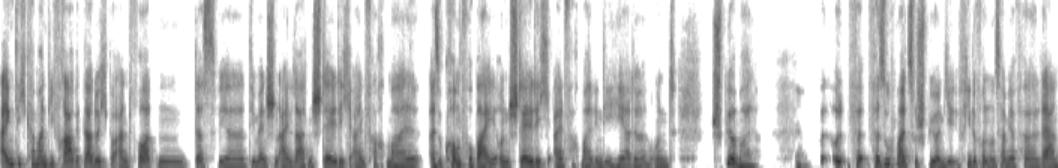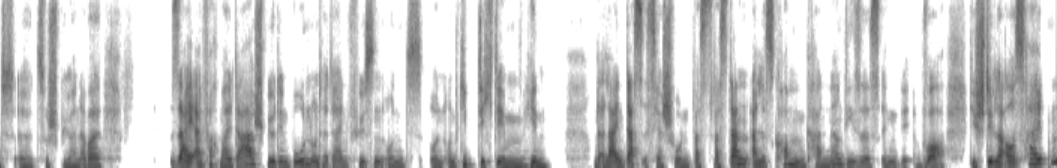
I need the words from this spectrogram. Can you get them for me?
eigentlich kann man die Frage dadurch beantworten, dass wir die Menschen einladen, stell dich einfach mal, also komm vorbei und stell dich einfach mal in die Herde und spür mal, Versuch mal zu spüren. viele von uns haben ja verlernt äh, zu spüren, aber sei einfach mal da, spür den Boden unter deinen Füßen und, und, und gib dich dem hin. Und allein das ist ja schon, was, was dann alles kommen kann, ne? Dieses in, boah, die Stille aushalten,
